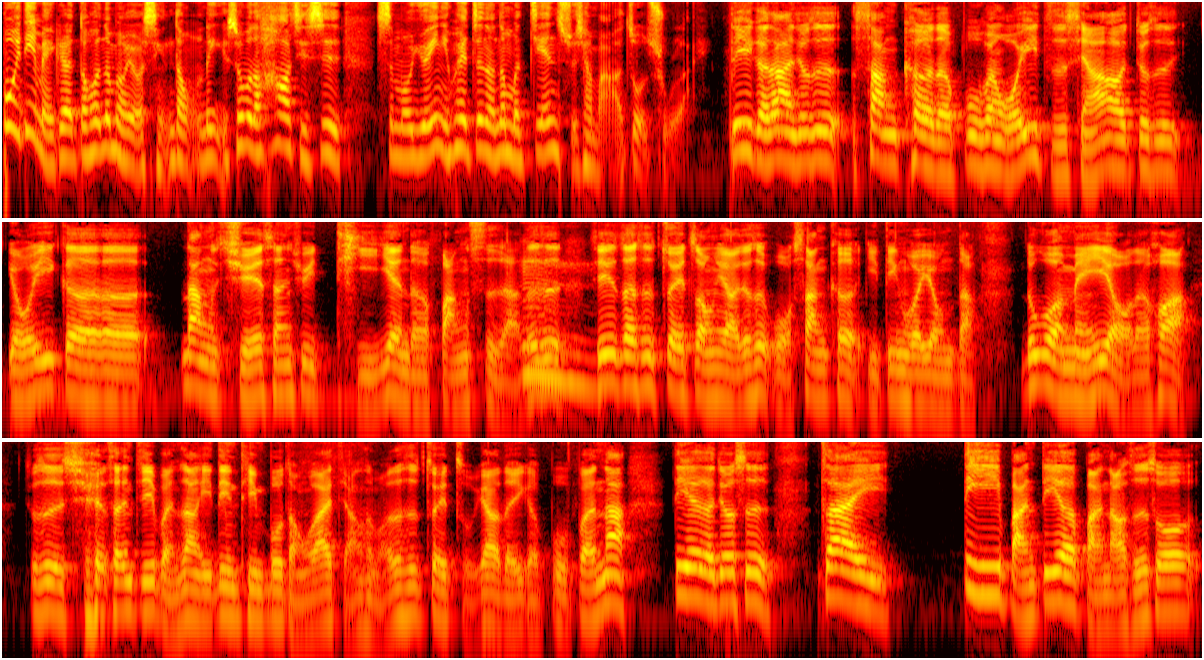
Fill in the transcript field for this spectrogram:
不一定每个人都会那么有行动力，所以我的好奇是什么原因你会真的那么坚持想把它做出来？第一个当然就是上课的部分，我一直想要就是有一个让学生去体验的方式啊，就是其实这是最重要，就是我上课一定会用到，如果没有的话，就是学生基本上一定听不懂我在讲什么，这是最主要的一个部分。那第二个就是在第一版、第二版，老实说。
